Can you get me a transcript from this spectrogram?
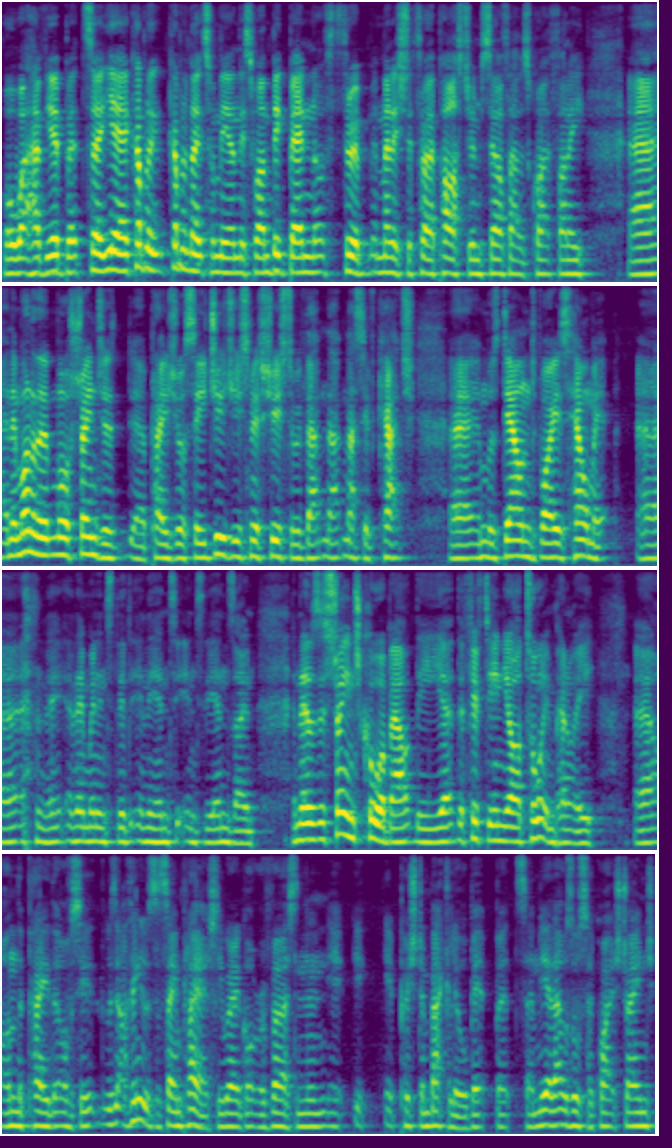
or what have you. But uh, yeah, a couple of couple of notes from me on this one. Big Ben threw, managed to throw a pass to himself. That was quite funny. Uh, and then one of the more stranger uh, plays you'll see, Juju Smith-Schuster with that, that massive catch uh, and was downed by his helmet. Uh, and, then went into the in the end, into the end zone, and there was a strange call about the uh, the 15 yard taunting penalty uh, on the play that obviously was I think it was the same play actually where it got reversed and then it, it, it pushed him back a little bit, but um, yeah that was also quite strange.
